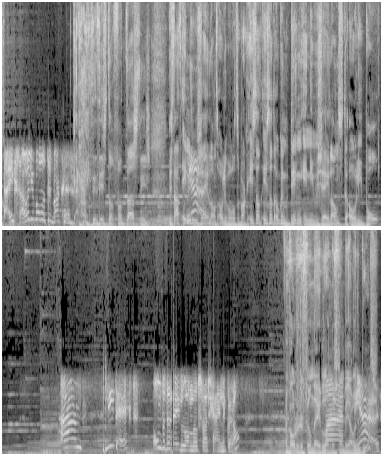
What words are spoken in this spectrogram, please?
Ja, ik sta oliebollen te bakken. Kijk, dit is toch fantastisch. Je staat in Ja. Nieuw-Zeeland oliebollen te bakken. Is dat, is dat ook een ding in Nieuw-Zeeland, de oliebol? Ehm, niet echt. Onder de Nederlanders waarschijnlijk wel. En wonen er veel Nederlanders dan bij jou in de ja, buurt?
